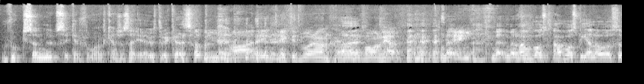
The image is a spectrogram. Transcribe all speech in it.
vuxenmusiker får man väl kanske säga, uttrycka det som. Mm, ja, det är inte riktigt våran vanliga terräng. Men, men han, var, han var och spelade och, så,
